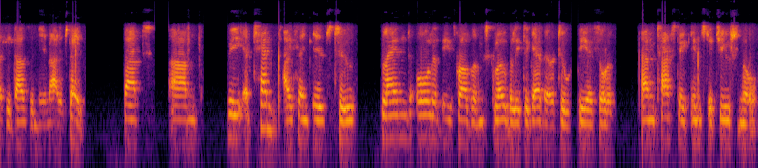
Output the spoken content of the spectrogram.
as it does in the United States. But um, the attempt, I think, is to blend all of these problems globally together to be a sort of fantastic institutional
